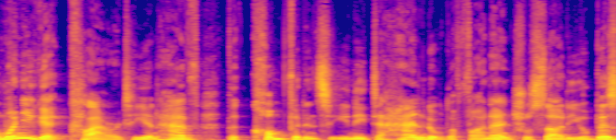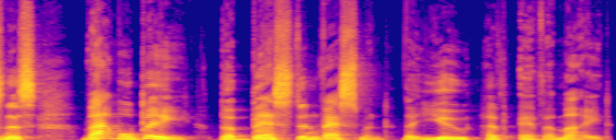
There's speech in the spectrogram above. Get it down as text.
And when you get clarity and have the confidence that you need to handle the financial side of your business, that will be the best investment that you have ever made.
